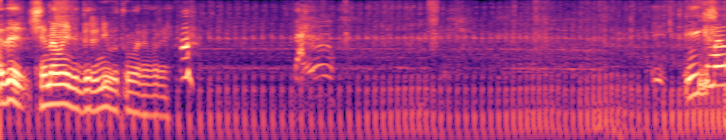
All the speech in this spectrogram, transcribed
এদের সেনাবাহিনী ধরে নিব তোমার এবারে। এই মানে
